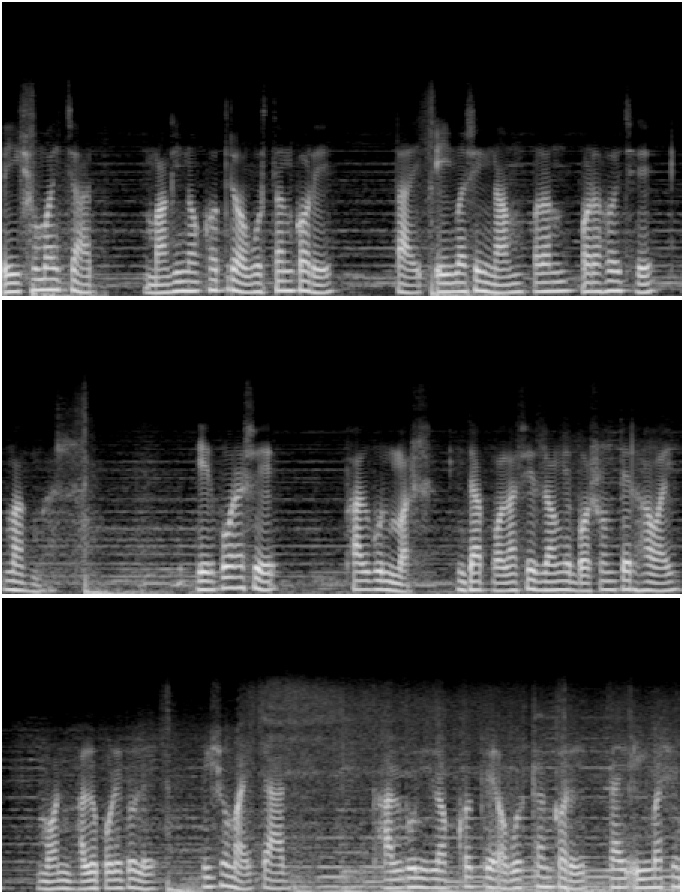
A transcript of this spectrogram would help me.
এই সময় চাঁদ মাঘী নক্ষত্রে অবস্থান করে, তাই এই মাসের নামকরণ করা হয়েছে মাঘ মাস। এরপর আসে ফাল্গুন মাস, যা পলাশের রঙে বসন্তের হাওয়ায় মন ভালো করে তোলে। এই সময় চাঁদ ফাল্গুনী নক্ষত্রে অবস্থান করে, তাই এই মাসের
